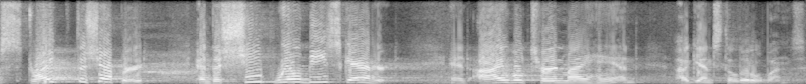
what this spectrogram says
Strike the shepherd, and the sheep will be scattered, and I will turn my hand against the little ones.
